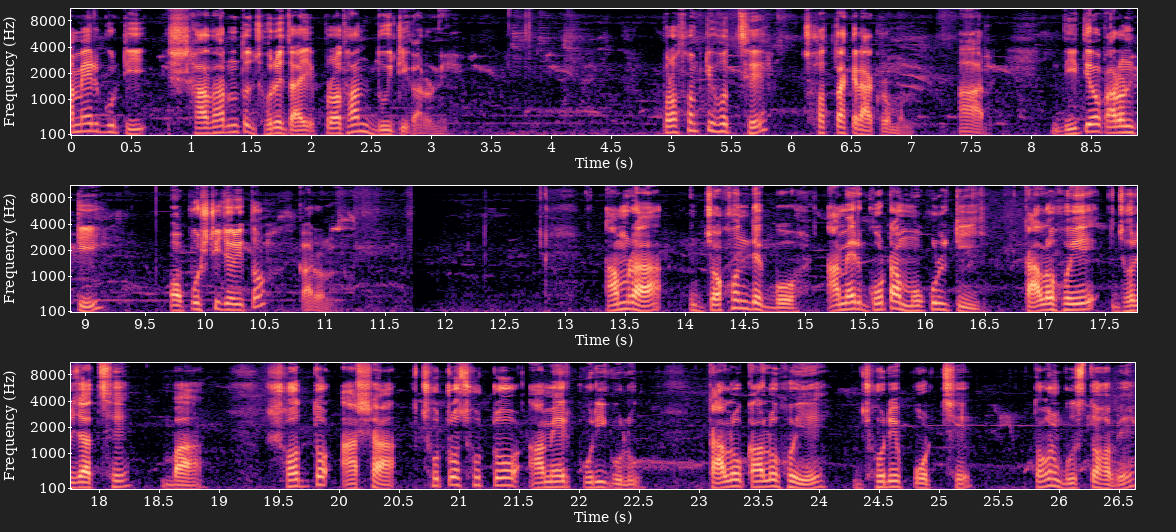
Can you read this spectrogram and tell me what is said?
আমের গুটি সাধারণত ঝরে যায় প্রধান দুইটি কারণে। প্রথমটি হচ্ছে ছত্রাকের আক্রমণ আর দ্বিতীয় কারণটি অপুষ্টিজনিত কারণ। আমরা যখন দেখব আমের গোটা মুকুলটি কালো হয়ে ঝরে যাচ্ছে বা সদ্য আসা ছোট ছোট আমের কুড়িগুলো কালো কালো হয়ে ঝরে পড়ছে, তখন বুঝতে হবে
